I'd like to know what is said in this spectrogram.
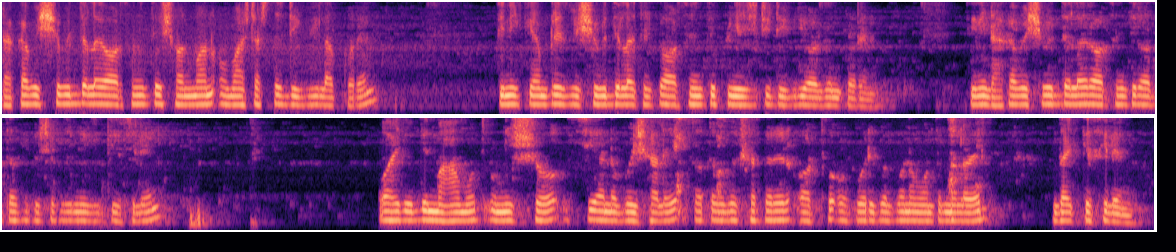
ঢাকা বিশ্ববিদ্যালয়ে অর্থনীতিতে সম্মান ও মাস্টার্সের ডিগ্রি লাভ করেন। তিনি ক্যামব্রিজ বিশ্ববিদ্যালয় থেকে অর্থনীতি পিএইচডি ডিগ্রি অর্জন করেন। তিনি ঢাকা বিশ্ববিদ্যালয়ের অর্থনীতির অধ্যাপক হিসেবে নিয়োজিত ছিলেন। ওয়াহিদ উদ্দিন মাহমুদ উনিশশো ছিয়ানব্বই সালে তত্ত্বাবধায়ক সরকারের অর্থ ও পরিকল্পনা মন্ত্রণালয়ের দায়িত্বে ছিলেন।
